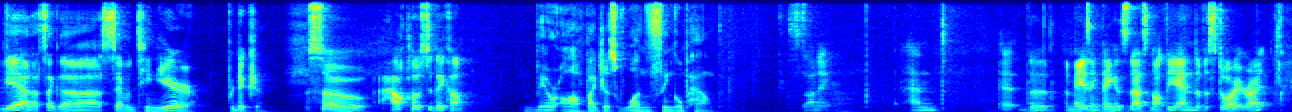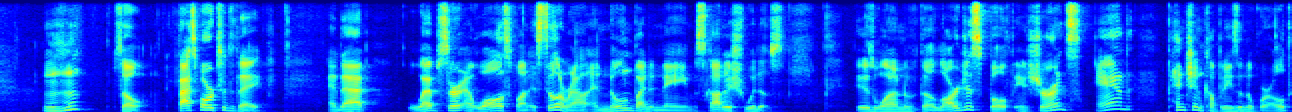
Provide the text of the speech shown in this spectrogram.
Yeah, that's like a seventeen year prediction. So, how close did they come? They were off by just one single pound. Stunning. And uh, the amazing thing is that's not the end of the story, right? Mhm. So fast forward to today, and that Webster and Wallace Fund is still around and known by the name Scottish Widows. It is one of the largest both insurance and pension companies in the world.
